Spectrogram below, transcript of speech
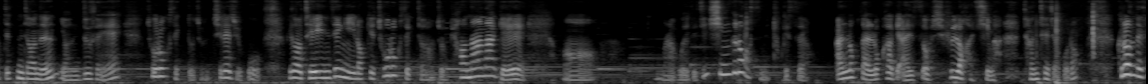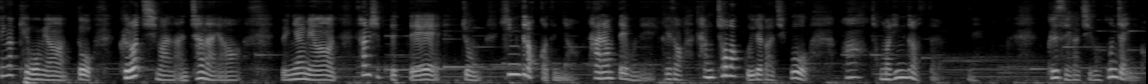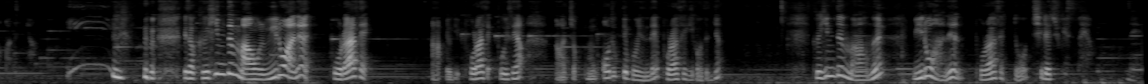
어쨌든 저는 연두색, 초록색도 좀 칠해주고 그래서 제 인생이 이렇게 초록색처럼 좀 편안하게 어, 뭐라고 해야 되지? 싱그러웠으면 좋겠어요. 알록달록하게 알 수 없이 흘러가지만 전체적으로 그런데 생각해보면 또 그렇지만 않잖아요. 왜냐하면 30대 때 좀 힘들었거든요. 사람 때문에. 그래서 상처받고 이래가지고 아 정말 힘들었어요. 네. 그래서 제가 지금 혼자 있는 거거든요. 그래서 그 힘든 마음을 위로하는 보라색. 아 여기 보라색 보이세요? 아 조금 어둡게 보이는데 보라색이거든요. 그 힘든 마음을 위로하는 보라색도 칠해주겠어요. 네.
